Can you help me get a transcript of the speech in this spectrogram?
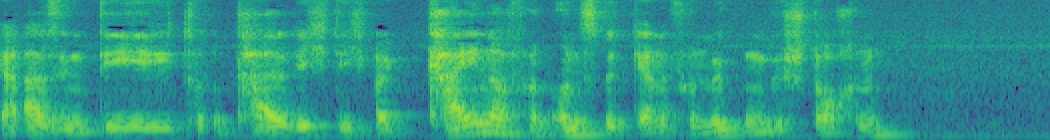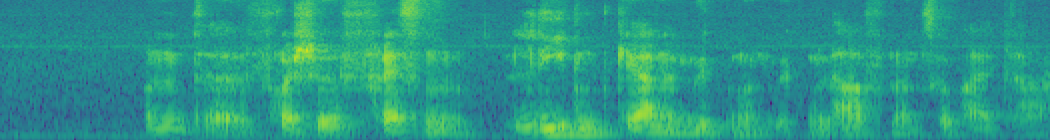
ja, sind die total wichtig, weil keiner von uns wird gerne von Mücken gestochen. Und äh, Frösche fressen liebend gerne Mücken und Mückenlarven und so weiter.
